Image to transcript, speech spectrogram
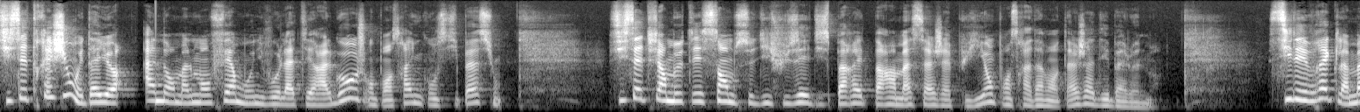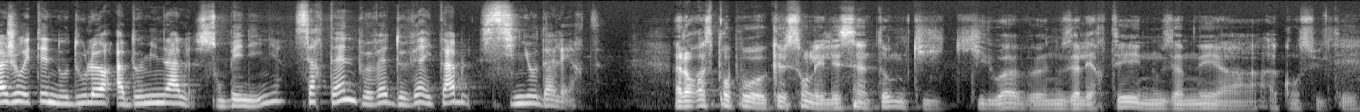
Si cette région est d'ailleurs anormalement ferme au niveau latéral gauche, on pensera à une constipation. Si cette fermeté semble se diffuser et disparaître par un massage appuyé, on pensera davantage à des ballonnements. S'il est vrai que la majorité de nos douleurs abdominales sont bénignes, certaines peuvent être de véritables signaux d'alerte. Alors à ce propos, quels sont les, symptômes qui, doivent nous alerter et nous amener à consulter?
